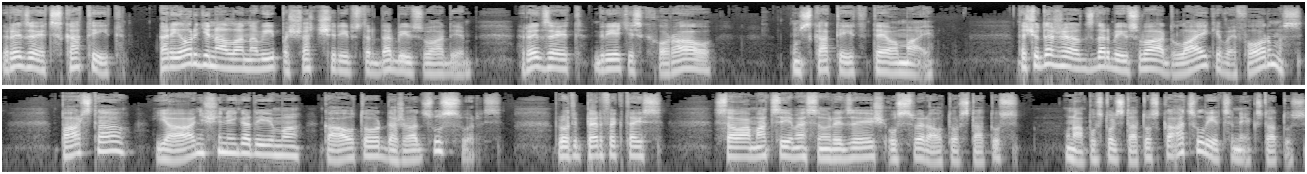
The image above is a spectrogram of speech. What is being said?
redzēt, skatīt. Arī oriģinālā nav īpaši atšķirības starp darbības vārdiem - redzēt, grieķiski horāo un skatīt teomai. Taču dažādas darbības vārdu laiki vai formas pārstāv Jāņa šī gadījumā kā autora dažādas uzsvaras. Proti, perfektais savām acīm esam redzējuši uzsver autora status un apakstuļu status kā atsliecinieku status,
